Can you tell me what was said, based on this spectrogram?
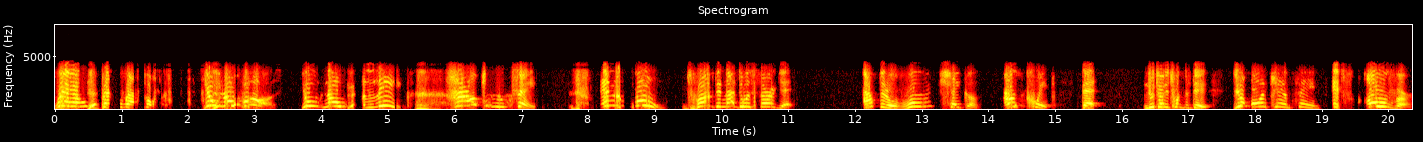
Real battle rap talk. You know bars. You know league. How can you say in the room, Drug did not do his third yet. After the room shaker earthquake that New Jersey Truckers did, you're on cam saying it's over.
